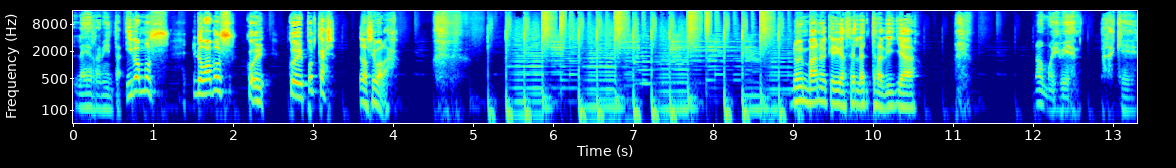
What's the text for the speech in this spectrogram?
la herramienta. Y vamos, nos vamos con el, podcast de la semana. No en vano he querido hacer la entradilla. No muy bien. ¿Para qué?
